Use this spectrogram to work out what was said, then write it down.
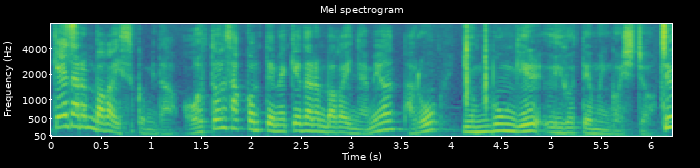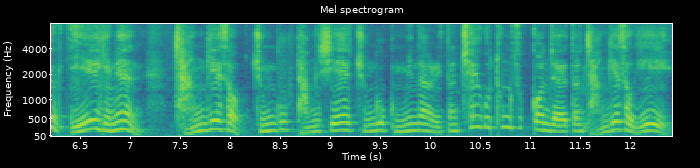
깨달은 바가 있을 겁니다. 어떤 사건 때문에 깨달은 바가 있냐면 바로 윤봉길 의거 때문인 것이죠. 즉 이 얘기는 장개석 중국 당시에 중국 국민당을 있던 최고 통수권자였던 장개석이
